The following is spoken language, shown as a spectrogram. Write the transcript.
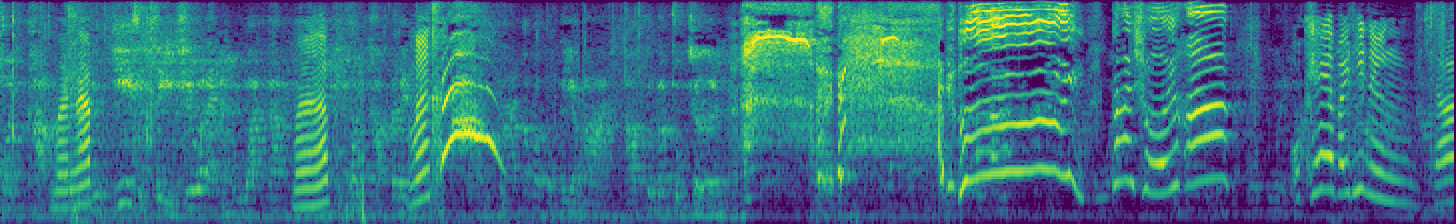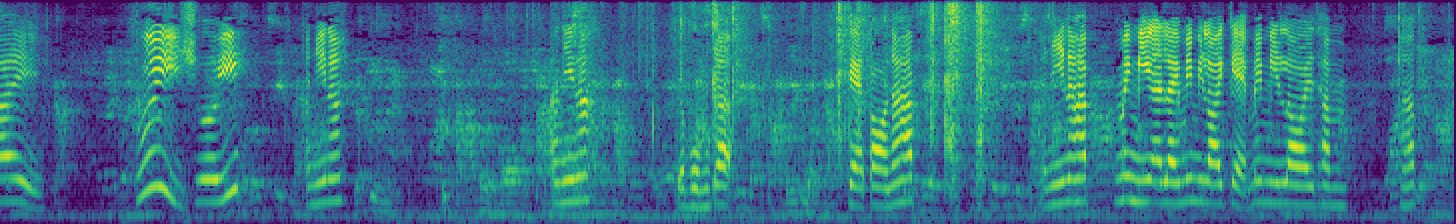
คนขับมาครับ24ชื่อว่านายอนุวัฒน์ครับมาครับคนขับกระเด็นมาครับต้องปฐมพยาบาลเอาขึ้นรถฉุกเฉิน เฮ้ยได้เฉยครับ โอ เคไปที่หนึ่งใช่เฮ้ยเฉยอันนี้นะแล้วคือคือตาเหม่อมองกับตาอันนี้นะ เดี๋ยวผมจะที่รักษาโดยด่วนครับแกะต่อนะครับ อันนี้นะครับไม่มีอะไรไม่มีรอยแกะไม่มีรอยทำนะครับเสียหาย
